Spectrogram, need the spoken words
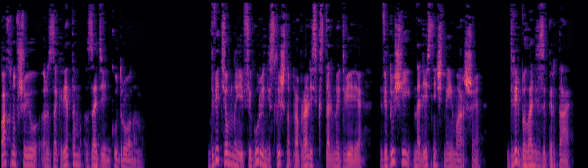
пахнувшую разогретым за день гудроном. Две темные фигуры неслышно пробрались к стальной двери, ведущей на лестничные марши. Дверь была не заперта.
